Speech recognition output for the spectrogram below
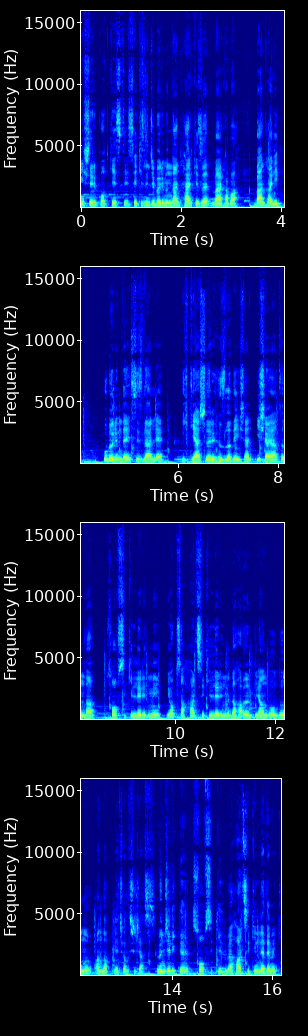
İşleri Podcast'i 8. bölümünden herkese merhaba. Ben Halil. Bu bölümde sizlerle ihtiyaçları hızla değişen iş hayatında soft skill'lerin mi yoksa hard skill'lerin mi daha ön planda olduğunu anlatmaya çalışacağız. Öncelikle soft skill ve hard skill ne demek?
